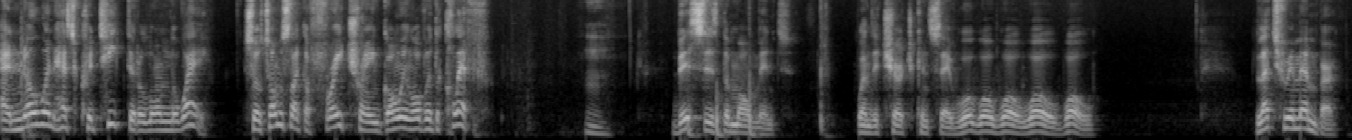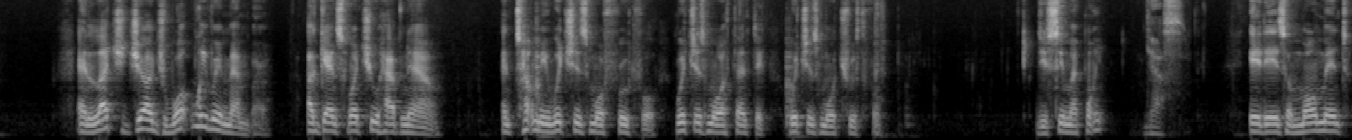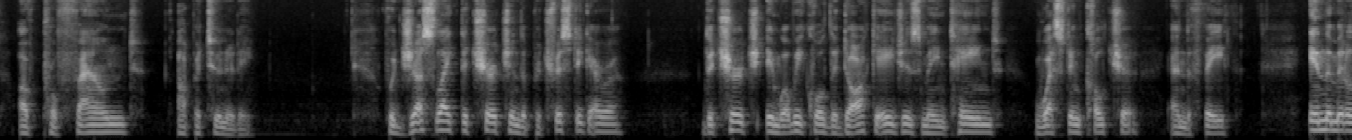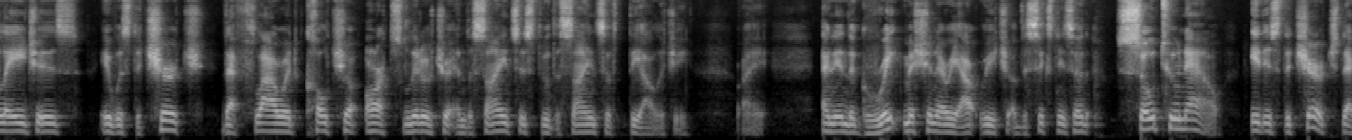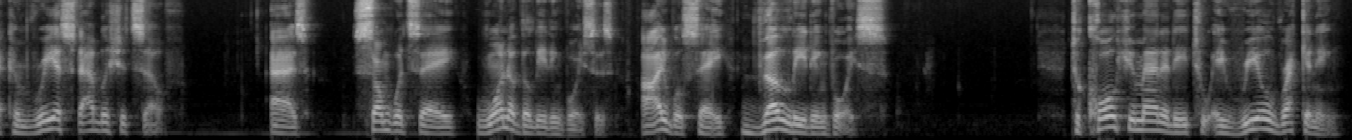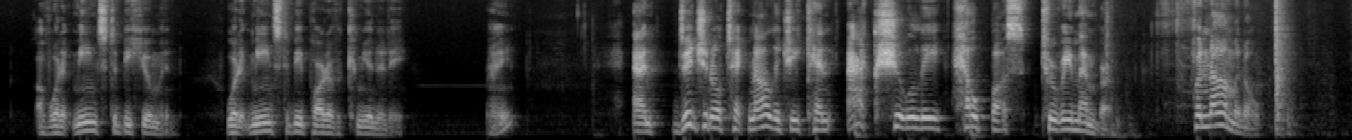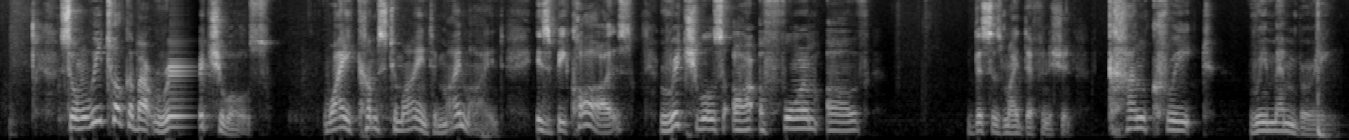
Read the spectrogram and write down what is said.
And no one has critiqued it along the way. So it's almost like a freight train going over the cliff. Hmm. This is the moment when the church can say, whoa, whoa, whoa, whoa, whoa. Let's remember and let's judge what we remember against what you have now and tell me which is more fruitful, which is more authentic, which is more truthful. Do you see my point? Yes. It is a moment of profound opportunity. For just like the church in the patristic era, the church in what we call the Dark Ages maintained Western culture and the faith. In the Middle Ages, it was the church that flowered culture, arts, literature, and the sciences through the science of theology, right? And in the great missionary outreach of the 16th century, so too now, it is the church that can reestablish itself as some would say one of the leading voices I will say, the leading voice. To call humanity to a real reckoning of what it means to be human, what it means to be part of a community, right? And digital technology can actually help us to remember. Phenomenal. So when we talk about rituals, why it comes to mind in my mind is because rituals are a form of this is my definition concrete remembering.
